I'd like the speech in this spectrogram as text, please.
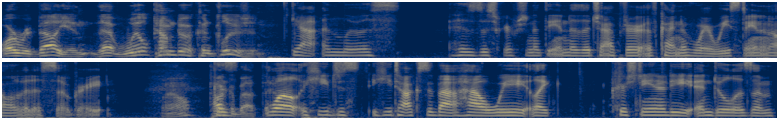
or rebellion that will come to a conclusion. Yeah, and Lewis, his description at the end of the chapter of kind of where we stand and all of it is so great. Well, talk about that. Well, he just he talks about how we like Christianity and dualism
